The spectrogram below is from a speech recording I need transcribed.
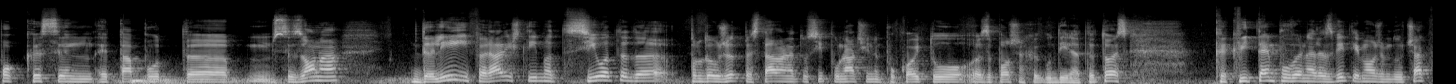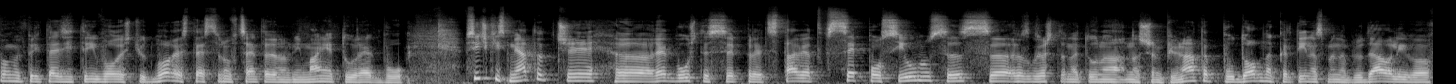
по-късен етап от сезона? Дали и Ферари ще имат силата да продължат представянето си по начина по който започнаха годината. Тоест, Какви темпове на развитие можем да очакваме при тези три водещи отбора? Естествено в центъра на вниманието Red Bull. Всички смятат, че Red Bull ще се представят все по-силно с разгръщането на, на шампионата. Подобна картина сме наблюдавали в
